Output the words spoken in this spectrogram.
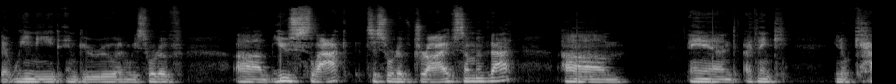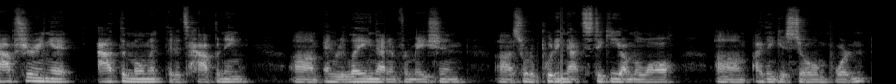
that we need in Guru, and we sort of um, use Slack to sort of drive some of that. Um, and I think you know capturing it at the moment that it's happening um, and relaying that information, uh, sort of putting that sticky on the wall, um, I think is so important.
